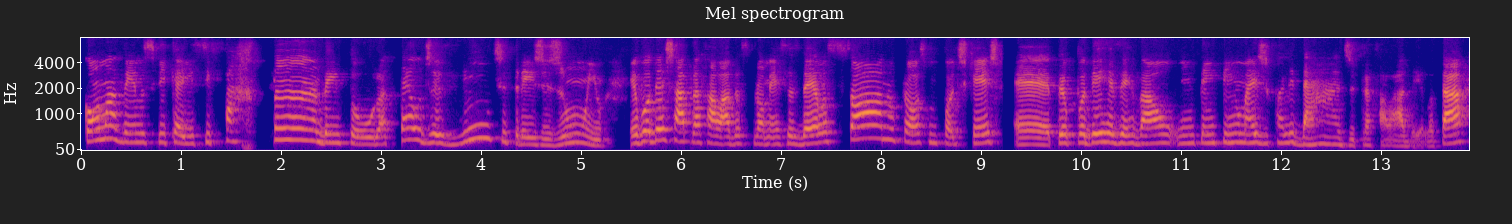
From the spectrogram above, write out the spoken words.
como a Vênus fica aí se fartando em touro até o dia 23 de junho, eu vou deixar para falar das promessas dela só no próximo podcast, é, para eu poder reservar um tempinho mais de qualidade para falar dela, tá?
